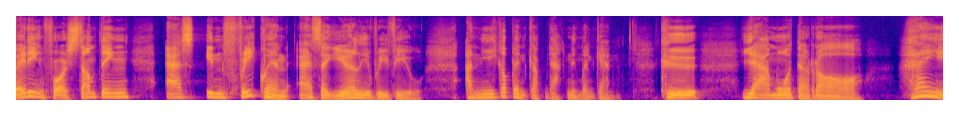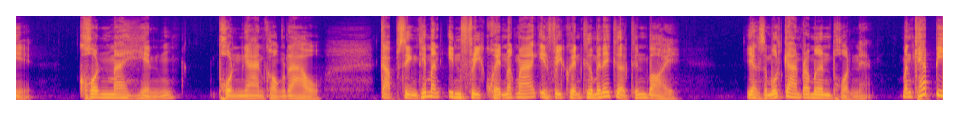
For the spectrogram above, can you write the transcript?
waiting for something as infrequent as a yearly review อันนี้ก็เป็นกับดักหนึ่งเหมือนกัน คืออย่ามัวแต่รอให้คนมาเห็นผลงานของเรา กับสิ่งที่มัน infrequent มากๆ infrequent คือไม่ได้เกิดขึ้นบ่อย อย่างสมมติการประเมินผลเนี่ยมันแค่ปี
